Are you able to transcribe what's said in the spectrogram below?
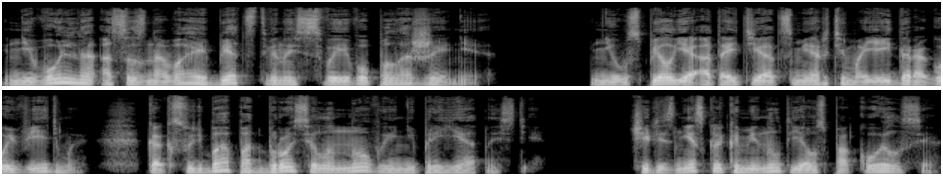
невольно осознавая бедственность своего положения. Не успел я отойти от смерти моей дорогой ведьмы, как судьба подбросила новые неприятности. Через несколько минут я успокоился,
